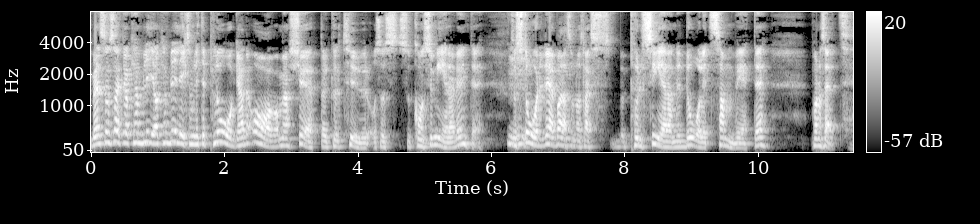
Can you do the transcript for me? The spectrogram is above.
Men som sagt, jag kan bli, jag kan bli liksom lite plågad av om jag köper kultur och så, så konsumerar det inte. Så står det där bara som någon slags pulserande dåligt samvete. På något sätt.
